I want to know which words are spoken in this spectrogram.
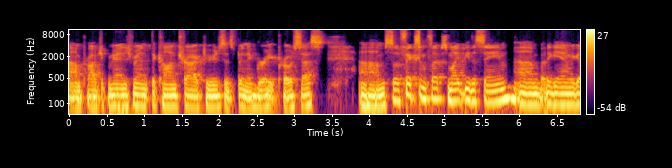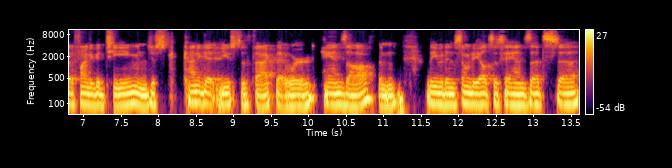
um, project management, the contractors. It's been a great process. Um, so fix and flips might be the same, um, but again, we got to find a good team and just kind of get used to the fact that we're hands off and leave it in somebody else's hands. That's uh,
